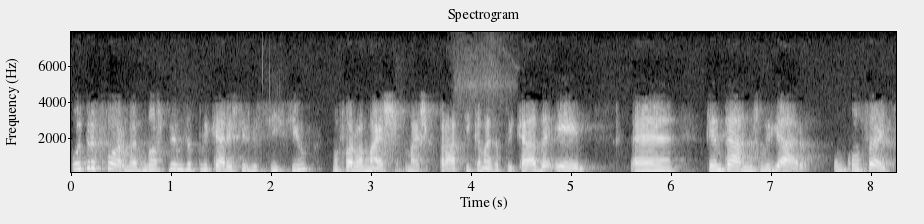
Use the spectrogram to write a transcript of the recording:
outra forma de nós podermos aplicar este exercício, uma forma mais, mais prática, mais aplicada, é uh, tentarmos ligar um conceito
